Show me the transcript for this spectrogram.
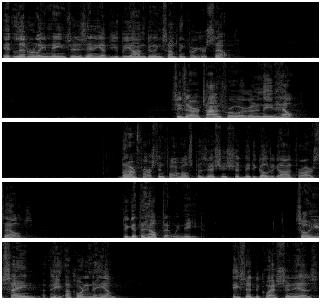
it literally means, Is any of you beyond doing something for yourself? See, there are times where we're going to need help. But our first and foremost position should be to go to God for ourselves to get the help that we need. So he's saying, he, according to him, he said the question is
